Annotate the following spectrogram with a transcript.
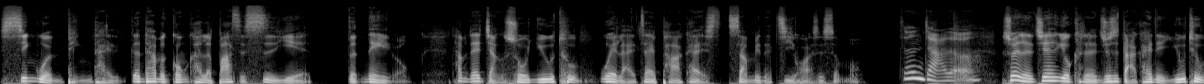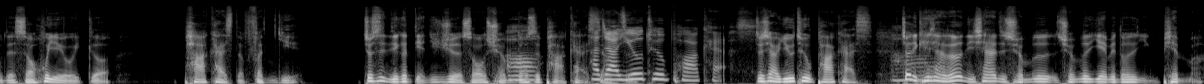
新闻平台跟他们公开了八十四页的内容，他们在讲说 YouTube 未来在 Podcast 上面的计划是什么。真的假的？所以呢，今天有可能就是打开你 YouTube 的时候，会有一个 Podcast 的分页，就是你这个点进去的时候，全部都是 Podcast，哦。它叫 YouTube Podcast，就叫 YouTube Podcast，哦。就你可以想象，你现在的全部的全部的页面都是影片嘛？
